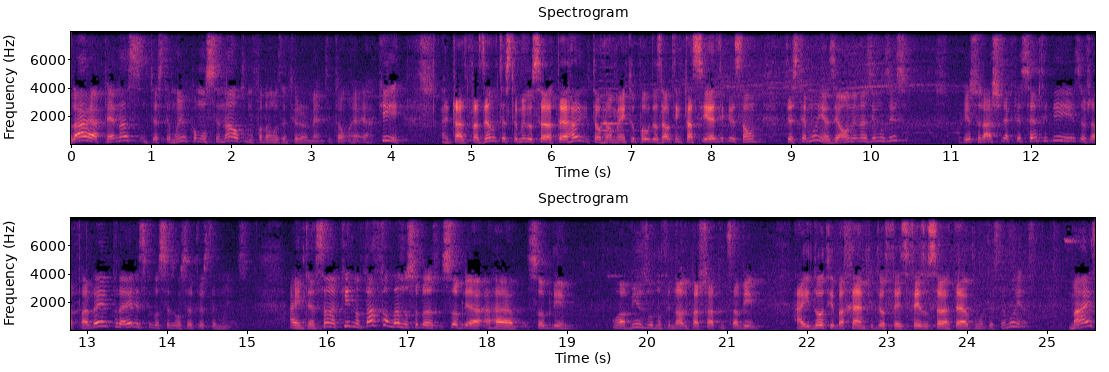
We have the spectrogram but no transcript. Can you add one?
lá é apenas um testemunho como um sinal, como falamos anteriormente. Então, é, é aqui, ele está fazendo um testemunho do céu e da terra, então realmente o povo de Israel tem que estar ciente que eles são testemunhas. E aonde nós vimos isso? Por isso, Rashi acrescenta e diz: Eu já falei para eles que vocês vão ser testemunhas. A intenção aqui não está falando sobre, sobre, a, a, sobre o aviso no final de Nitzavim Aidot e Bachem, que Deus fez, fez o céu e a terra como testemunhas, mas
